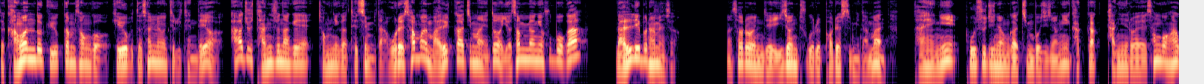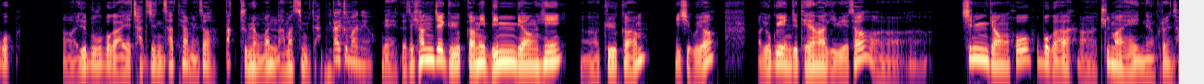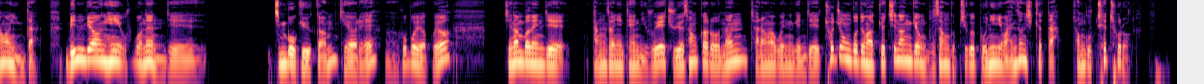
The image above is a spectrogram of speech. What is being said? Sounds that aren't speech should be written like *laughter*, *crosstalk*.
강원도 교육감 선거 개요부터 설명을 드릴 텐데요. 아주 단순하게 정리가 됐습니다. 올해 3월 말까지만 해도 6명의 후보가 난립을 하면서 아, 서로 이제 이전 투구를 벌였습니다만 다행히 보수 진영과 진보 진영이 각각 단일화에 성공하고 어, 일부 후보가 아예 자진 사퇴하면서 딱 두 명만 남았습니다. 깔끔하네요. 네, 그래서 현재 교육감이 민병희 어, 교육감이시고요. 어, 요구에 이제 대항하기 위해서 어, 신경호 후보가 어, 출마해 있는 그런 상황입니다. 민병희 후보는 이제 진보 교육감 계열의 어, 후보였고요. 지난번에 이제 당선이 된 이후에 주요 성과로는 자랑하고 있는 게 이제 초중고등학교 친환경 무상급식을 본인이 완성시켰다. 전국 최초로.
